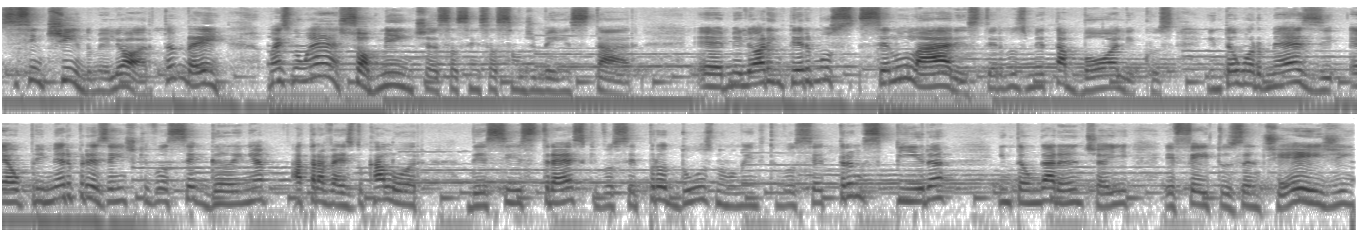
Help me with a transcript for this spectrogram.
Se sentindo melhor? Também. Mas não é somente essa sensação de bem-estar é, melhor em termos celulares, termos metabólicos. Então, hormese é o primeiro presente que você ganha através do calor, desse estresse que você produz no momento que você transpira. Então, garante aí efeitos anti-aging,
